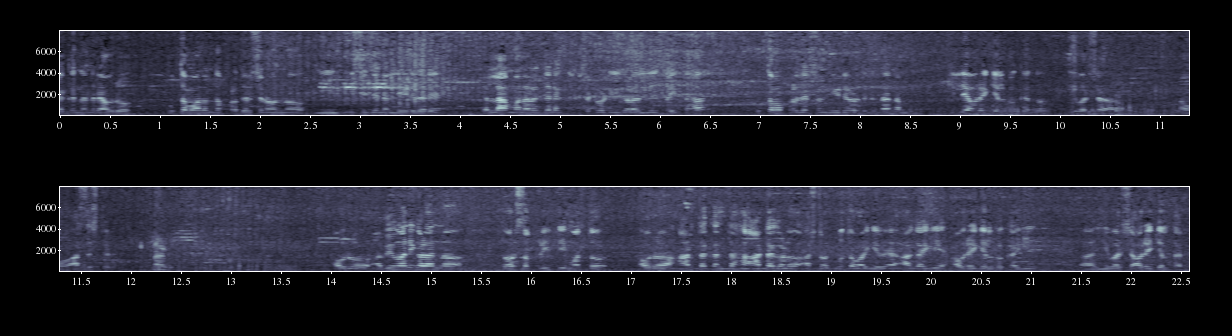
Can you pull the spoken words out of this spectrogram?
ಯಾಕಂತಂದರೆ ಅವರು ಉತ್ತಮವಾದಂಥ ಪ್ರದರ್ಶನವನ್ನು ಈ ಈ ಸೀಸನಲ್ಲಿ ನೀಡಿದ್ದಾರೆ. ಎಲ್ಲ ಮನೋರಂಜನೆ ಚಟುವಟಿಕೆಗಳಲ್ಲಿ ಸಹಿತ ಉತ್ತಮ ಪ್ರದರ್ಶನ ನೀಡಿರೋದ್ರಿಂದ ನಮ್ಮ ಗಿಲ್ಲಿ ಅವರೇ ಗೆಲ್ಲಬೇಕೆಂದು ಈ ವರ್ಷ ನಾವು ಆಶಿಸ್ತೇವೆ. ಅವರು ಅಭಿಮಾನಿಗಳನ್ನು ತೋರಿಸೋ ಪ್ರೀತಿ ಮತ್ತು ಅವರು ಆಡ್ತಕ್ಕಂತಹ ಆಟಗಳು ಅಷ್ಟು ಅದ್ಭುತವಾಗಿವೆ. ಹಾಗಾಗಿ ಅವರೇ ಗೆಲ್ಬೇಕಾಗಿ ಈ ವರ್ಷ ಅವರೇ ಗೆಲ್ತಾರೆ.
